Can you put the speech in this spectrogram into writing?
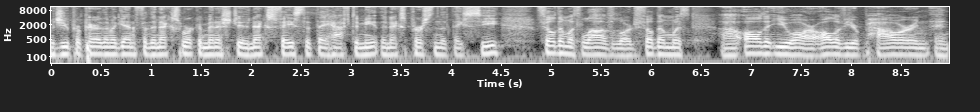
Would you prepare them again for the next work of ministry, the next face that they have to meet, the next person that they see? Fill them with love, Lord. Fill them with uh, all that you are, all of your power and, and,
